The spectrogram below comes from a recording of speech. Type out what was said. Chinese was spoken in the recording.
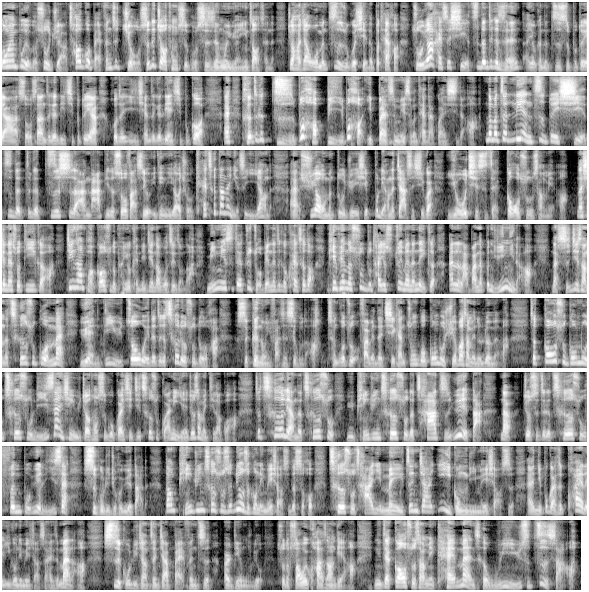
公安部有个数据啊，超过百分之九十的交通事故是人为原因造成的。就好像我们字如果写的不太好，主要还是写字的这个人啊，有可能姿势不对啊，手上这个力气不对啊，或者以前这个练习不够啊，哎，和这个纸不好、笔不好，一般是没什么太大关系的啊。那么这练字对写字的这个姿势啊、拿笔的手法是有一定的要求，开车当然也是一样的，哎，需要我们杜绝一些不良的驾驶习惯，尤其是在高速上面啊。那先来说第一个啊，经常跑高速的朋友肯定见到过这种的啊，明明是在最左边的这个快车道，偏偏的速度它又是最慢的那一个，按了喇叭呢不理你的啊。那实际上呢，车速过慢，远低于周围的这个车流速度的话，是更容易发生事故的啊。陈国柱发表在期刊《中国公路学报》上面的论文啊，这高速公路车速离散性与交通事故关系及车速管理研究上面提到过啊，这车辆的车速与平均车速的差值越大，那就是这个车速分布越离散，事故率就会越大的。当平均车速是六十公里每小时的时候，车速差异每增加一公里每小时，哎，你不管是快了一公里每小时还是慢了啊，事故率将增加百分之二点五六。说的稍微夸张点啊，你在高速上面开慢车，无异于是自杀啊。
